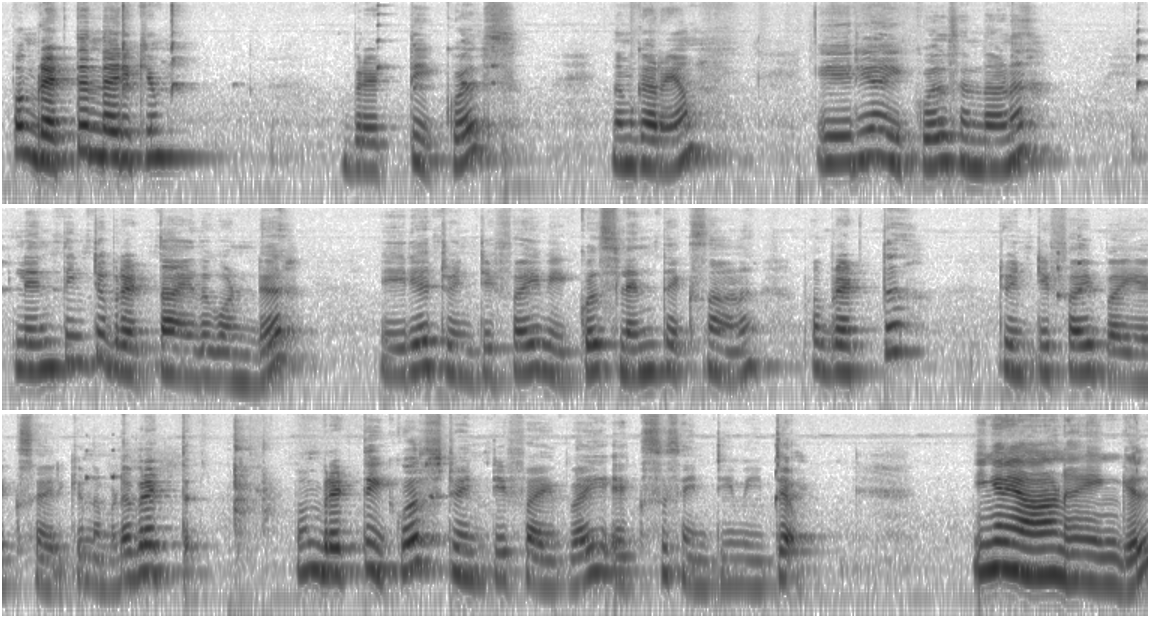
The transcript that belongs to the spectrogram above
അപ്പം ബ്രെഡ്ത്ത് എന്തായിരിക്കും? ബ്രെഡ്ത്ത് ഈക്വൽസ് നമുക്കറിയാം ഏരിയ ഈക്വൽസ് എന്താണ്? ലെങ്ത് ഇൻ ടു ബ്രെഡ്ത്ത് ആയതുകൊണ്ട് area twenty five equals length X ആണ്. അപ്പോൾ breadth twenty five by X ആയിരിക്കും നമ്മുടെ ബ്രെഡ്ത്ത് അപ്പം breadth equals twenty five by X centimetre ഇങ്ങനെയാണ് എങ്കിൽ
